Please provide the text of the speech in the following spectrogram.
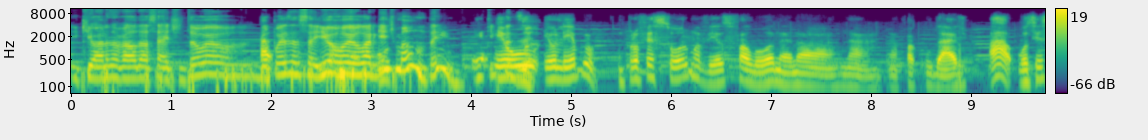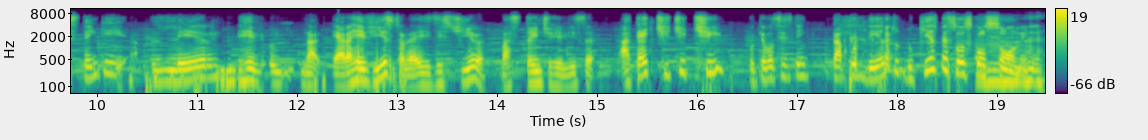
e que olha novela da Sete. Então, eu, depois dessa aí, eu, eu larguei de mão, não tem? Que que? Eu, eu lembro, um professor uma vez falou né, na, na, na faculdade: Ah, vocês têm que ler. rev- era revista, né? Existia bastante revista, até Tititi, porque vocês têm que estar por dentro do que as pessoas consomem.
